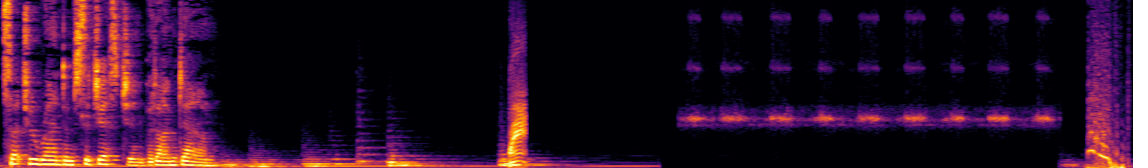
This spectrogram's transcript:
Such a random suggestion, but I'm down. Hey, The only time I ever see her is when she's behind me in the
